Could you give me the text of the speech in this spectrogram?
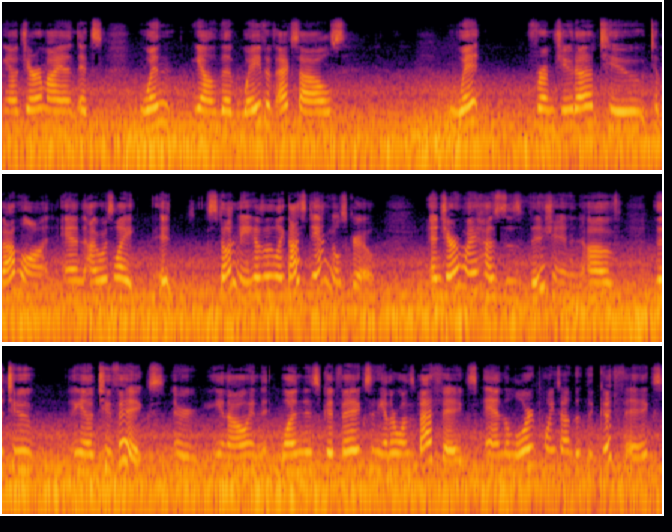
You know, Jeremiah, it's when, you know, the wave of exiles went from Judah to to Babylon, and I was like, it stunned me because I was like, that's Daniel's group, and Jeremiah has this vision of the two, you know, two figs, or you know, and one is good figs and the other one's bad figs, and the Lord points out that the good figs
